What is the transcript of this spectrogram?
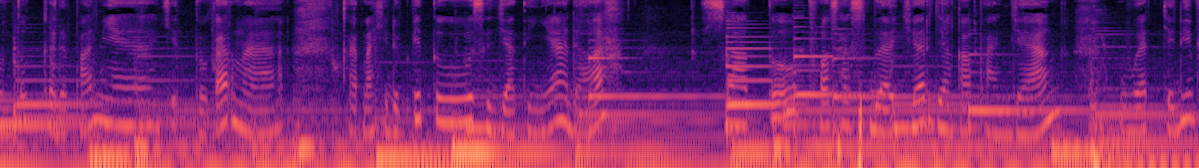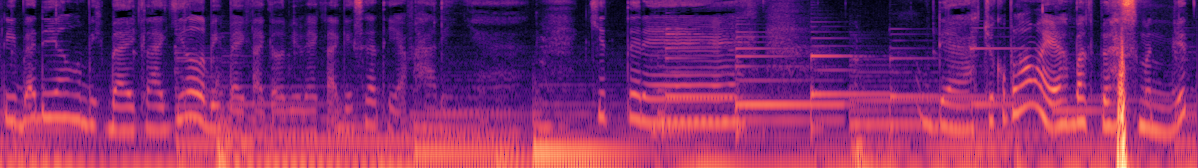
untuk ke depannya gitu. Karena karena hidup itu sejatinya adalah suatu proses belajar jangka panjang buat jadi pribadi yang lebih baik lagi, lebih baik lagi, lebih baik lagi setiap harinya. Gitu deh. Udah cukup lama ya, 14 menit.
